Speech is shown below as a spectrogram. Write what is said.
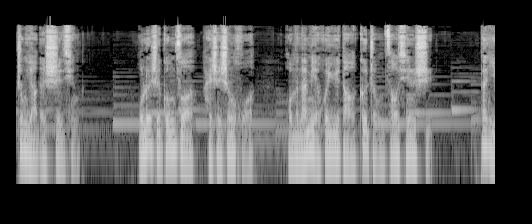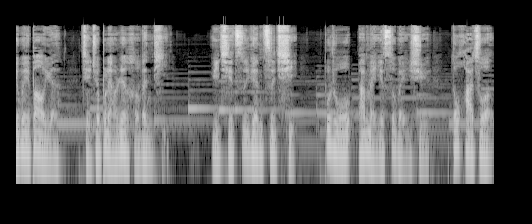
重要的事情。”无论是工作还是生活，我们难免会遇到各种糟心事，但一味抱怨解决不了任何问题。与其自怨自弃，不如把每一次委屈都化作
